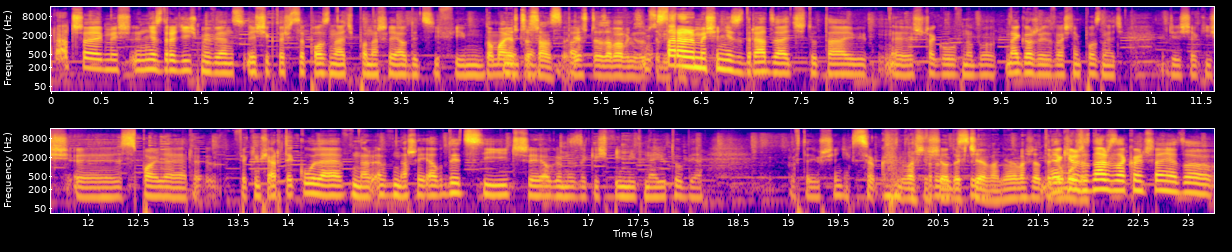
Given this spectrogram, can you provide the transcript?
Raczej myśl, nie zdradziliśmy, więc jeśli ktoś chce poznać po naszej audycji film... To ma jeszcze no szansę, tak. jeszcze zabawy nie zepsuliśmy. Staramy się nie zdradzać tutaj y, szczegółów, no bo najgorzej jest właśnie poznać gdzieś jakiś y, spoiler w jakimś artykule, w, na, w naszej audycji, czy oglądać jakiś filmik na YouTubie. Bo wtedy już się nie chce oglądać. Właśnie się odechciewa, nie? No Właśnie Jak już mówię. znasz zakończenie, to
